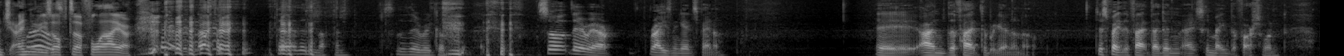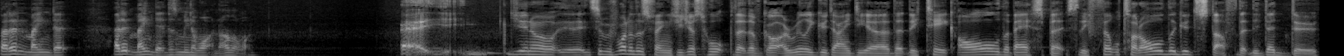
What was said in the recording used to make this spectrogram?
January's Well, off to a flyer. Better than nothing. Better than nothing. So there we go. So there we are, rising against Venom, uh, and the fact that we're getting another. despite the fact I didn't actually mind the first one. But I didn't mind it. I didn't mind it. It doesn't mean I want another one. Uh, you know, it's one of those things. You just hope that they've got a really good idea that they take all the best bits, they filter all the good stuff that they did do,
